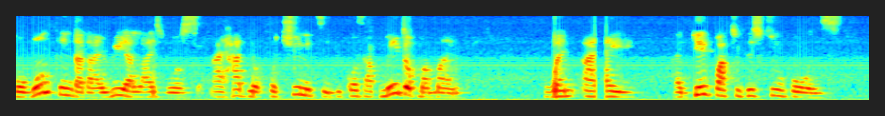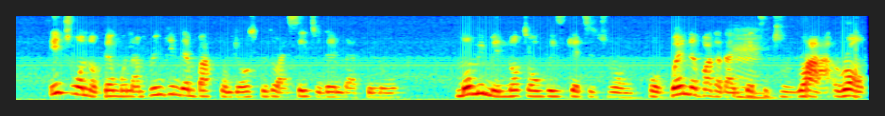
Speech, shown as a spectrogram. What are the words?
But one thing that I realized was I had the opportunity because I've made up my mind when I I gave back to these two boys. Each one of them, when I'm bringing them back from the hospital, I say to them that you know, mommy may not always get it wrong, but whenever that I get it ra- wrong,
